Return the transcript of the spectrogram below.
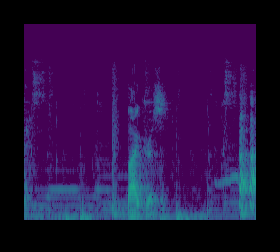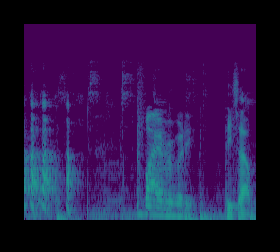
Bye, Chris. Bye, everybody. Peace out.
